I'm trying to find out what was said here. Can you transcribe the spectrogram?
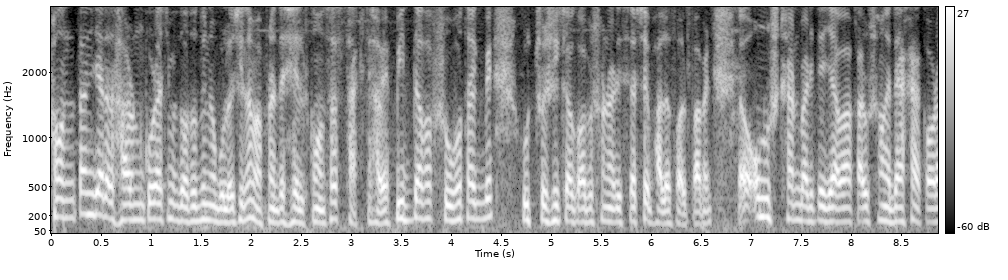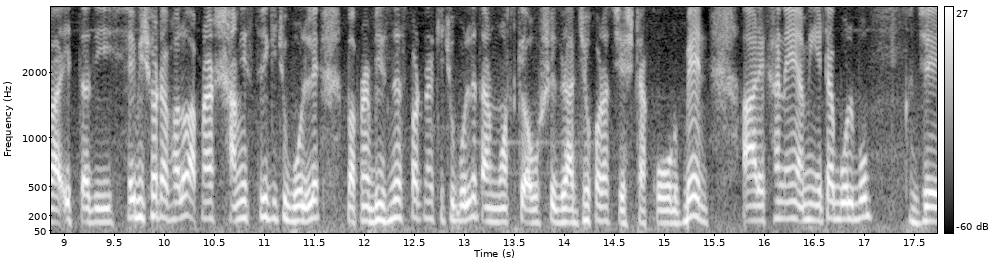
সন্তান যারা ধারণ করে আছে আমি গতদিনও বলেছিলাম, আপনাদের হেলথ কনসাস থাকতে হবে। বিদ্যাভাব শুভ থাকবে, উচ্চশিক্ষা, গবেষণা রিসার্চে ভালো ফল পাবেন। অনুষ্ঠান বাড়িতে যাওয়া, কারোর সঙ্গে দেখা করা ইত্যাদি, এই বিষয়টা ভালো। আপনার স্বামী, স্ত্রী কিছু বললে বা আপনার বিজনেস পার্টনার কিছু বললে, তার মতকে অবশ্যই গ্রাহ্য করার চেষ্টা করবেন। আর এখানে আমি এটা বলব যে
